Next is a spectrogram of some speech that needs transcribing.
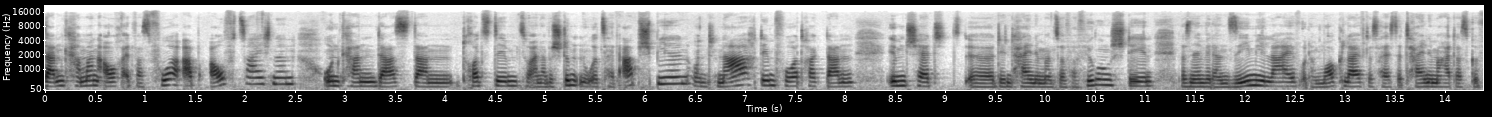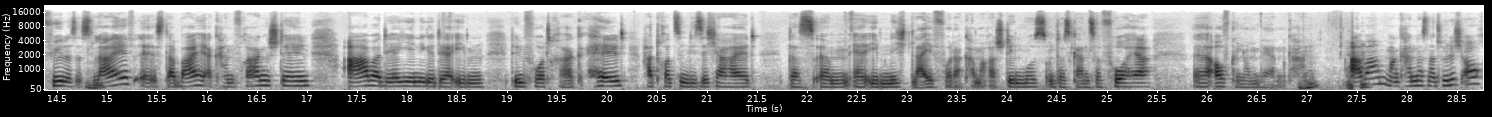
dann kann man auch etwas vorab aufzeichnen und kann das dann trotzdem zu einer bestimmten Uhrzeit abspielen und nach dem Vortrag dann im Chat äh, den Teilnehmern zur Verfügung stehen. Das nennen wir dann Semi-Live oder Mock-Live. Das heißt, der Teilnehmer hat das Gefühl, es ist mhm. live, er ist dabei, er kann Fragen stellen, aber derjenige, der eben den Vortrag hält, hat trotzdem die Sicherheit, dass ähm, er eben nicht live vor der Kamera stehen muss und das Ganze vorher äh, aufgenommen werden kann. Mhm. Okay. Aber man kann das natürlich auch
